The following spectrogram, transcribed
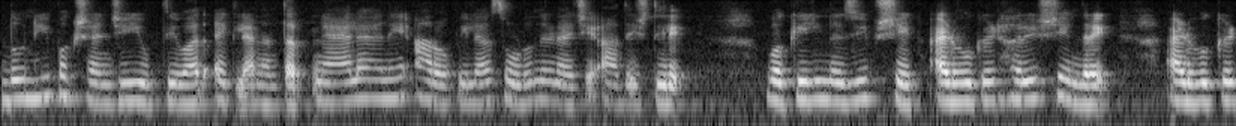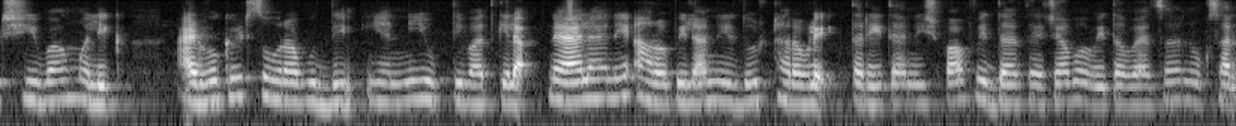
दोन्ही पक्षांची युक्तिवाद ऐकल्यानंतर न्यायालयाने आरोपीला सोडून देण्याचे आदेश दिले. वकील Najib Shaikh advocate Harish Shendre advocate Shiba Malik advocate Sohrabuddin यांनी युक्तिवाद केला. न्यायालयाने आरोपीला निर्दोष ठरवले तरी त्या निष्पाप विद्यार्थ्याच्या भवितव्याचं नुकसान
